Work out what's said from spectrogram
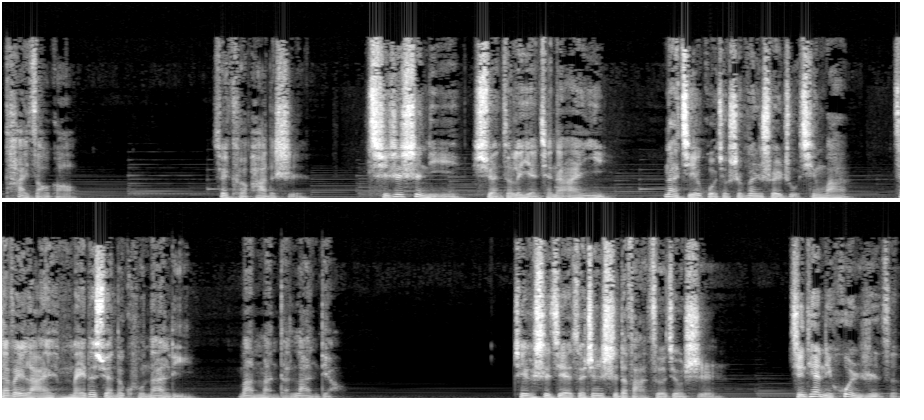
太糟糕。最可怕的是，其实是你选择了眼前的安逸，那结果就是温水煮青蛙，在未来没得选的苦难里，慢慢的烂掉。这个世界最真实的法则就是，今天你混日子，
